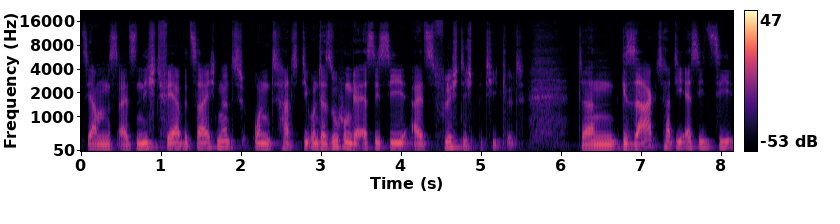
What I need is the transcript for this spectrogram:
Sie haben es als nicht fair bezeichnet und hat die Untersuchung der SEC als flüchtig betitelt. Dann gesagt hat die SEC,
